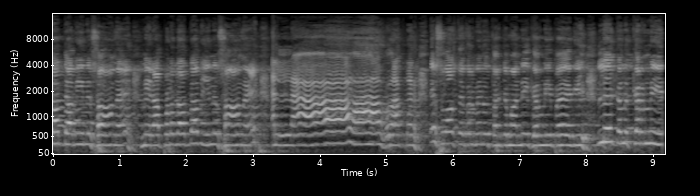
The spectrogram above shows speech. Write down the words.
دادا بھی انسان ہے، میرا پردادا بھی انسان ہے۔ اللہ اکبر۔ اس واسطے پھر میں نے ترجمہ نہیں کرنی پائے گی۔ لیکن کرنی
